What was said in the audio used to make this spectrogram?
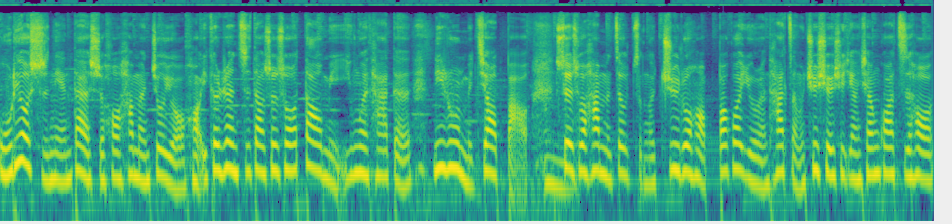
五六十年代的时候，他们就有哈一个认知到，就是说稻米因为它的利润比较薄，所以说他们就整个聚落哈，包括有人他怎么去学习洋香瓜之后。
